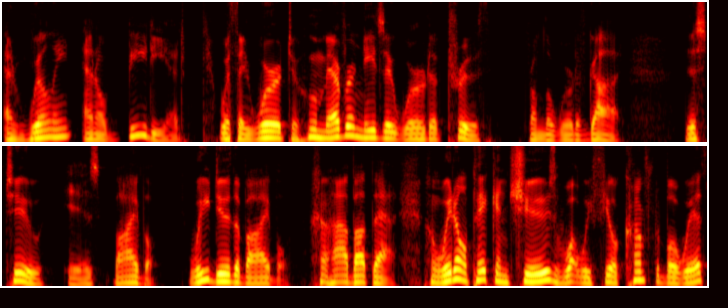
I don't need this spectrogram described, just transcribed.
and willing and obedient with a word to whomever needs a word of truth from the Word of God. This too is Bible. We do the Bible. How about that? We don't pick and choose what we feel comfortable with.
